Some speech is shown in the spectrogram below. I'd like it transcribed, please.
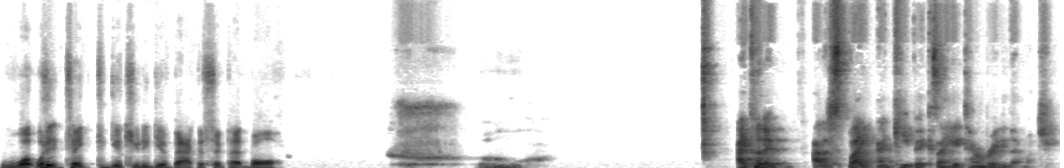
What would it take to get you to give back a sick that ball? Ooh. I couldn't. Out of spite, I'd keep it because I hate Tom Brady that much.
